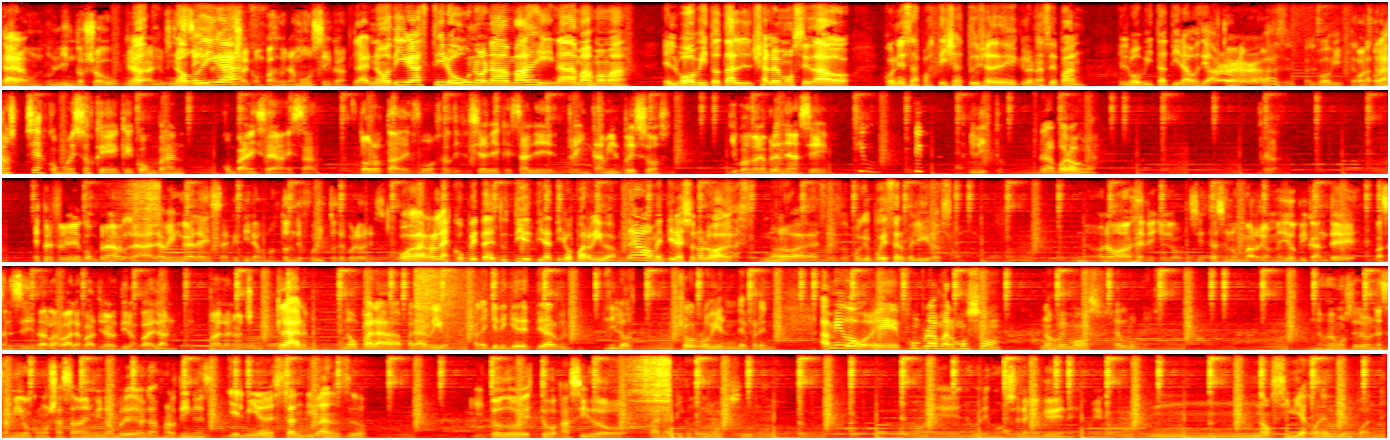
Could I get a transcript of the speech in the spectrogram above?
Claro. Tira un, un lindo show, que No- haga digas- al compás de una música. Claro, No digas tiro uno nada más y nada más, mamá. El Bobby total ya lo hemos sedado con esas pastillas tuyas de clonazepam. El Bobby está tirado. así, Claro. El Bobby está O, no seas como esos que, que compran compran esa, esa torta de fuegos artificiales que sale 30 mil pesos y cuando la prenden hace pium, pip, y listo. Una poronga. Claro. Es preferible comprar la, la bengala esa que tira un montón de fueguitos de colores. O agarrar la escopeta de tu tío y tirar tiros para arriba. No, mentira, eso no lo hagas. No lo hagas eso, porque puede ser peligroso. No, no, a ver, digo, si estás en un barrio medio picante, vas a necesitar las balas para tirar tiros para adelante. Mala noche. Claro, no para, para arriba. ¿Para qué te quieres tirar si los chorros vienen de frente? Amigo, eh, fue un programa hermoso. Nos vemos el lunes. Nos vemos el lunes, amigos. Como ya saben, mi nombre es Blas Martínez Y el mío es Sandy Manso, y todo esto ha sido. fanáticos de lo absurdo. eh, nos veremos el año que viene, amigos. Mm, no si viajo en el tiempo.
